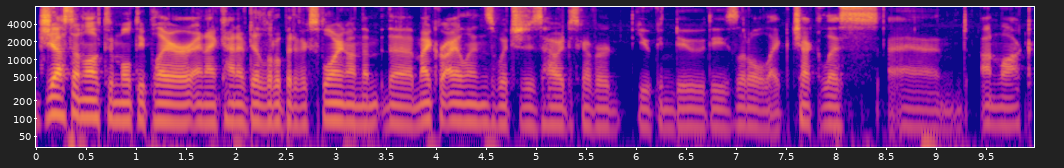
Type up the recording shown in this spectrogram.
just unlocked the multiplayer, and I kind of did a little bit of exploring on the the micro islands, which is how I discovered you can do these little like checklists and unlock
